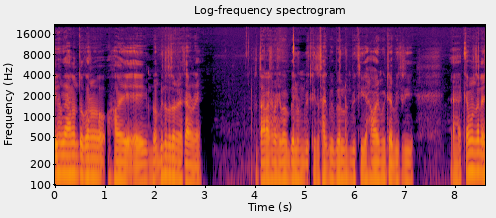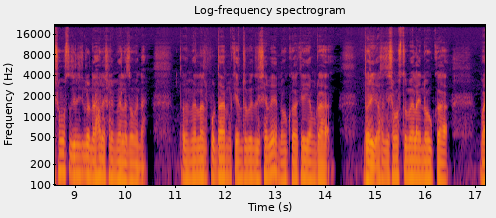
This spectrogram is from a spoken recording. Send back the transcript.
এইভাবে আনন্দ ঘন হয় এই বিনোদনের কারণে। তো তার আশেপাশে এবার বেলুন বিক্রি তো থাকবে বেলুন বিক্রি, হাওয়াই মিঠা বিক্রি কেমন যেন এই সমস্ত জিনিসগুলো না হলে আসলে মেলা জমে না। তবে মেলার প্রধান কেন্দ্রবিন্দু হিসাবে নৌকাকেই আমরা ধরি। অর্থাৎ যে সমস্ত মেলায় নৌকা বা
